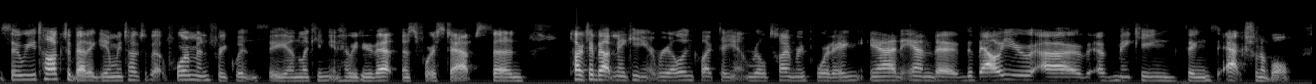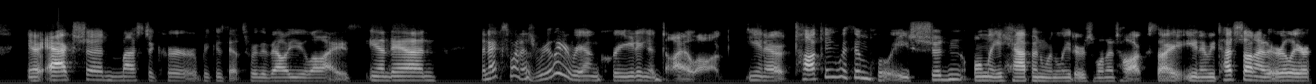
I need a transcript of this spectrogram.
so we talked about again. We talked about form and frequency, and looking at how we do that. Those four steps, and talked about making it real and collecting it in real time reporting, and and the the value of of making things actionable. You know, action must occur because that's where the value lies. And then the next one is really around creating a dialogue. You know, talking with employees shouldn't only happen when leaders want to talk. So, I, you know, we touched on it earlier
